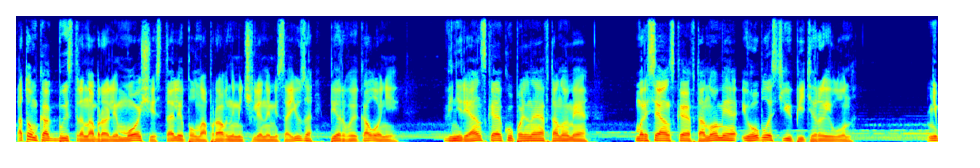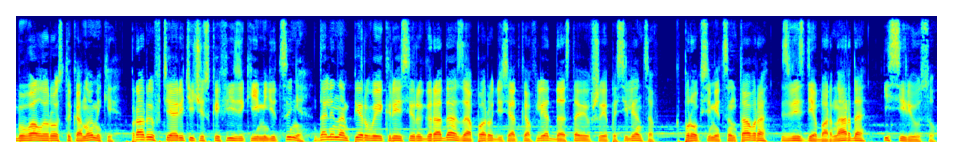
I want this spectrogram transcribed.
о том, как быстро набрали мощь и стали полноправными членами Союза первые колонии. Венерианская купольная автономия, марсианская автономия и область Юпитера и Лун – Небывалый рост экономики, прорыв в теоретической физике и медицине дали нам первые крейсеры-города за пару десятков лет, доставившие поселенцев к Проксиме Центавра, звезде Барнарда и Сириусу.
